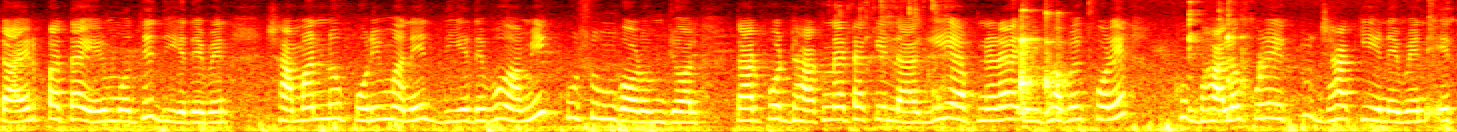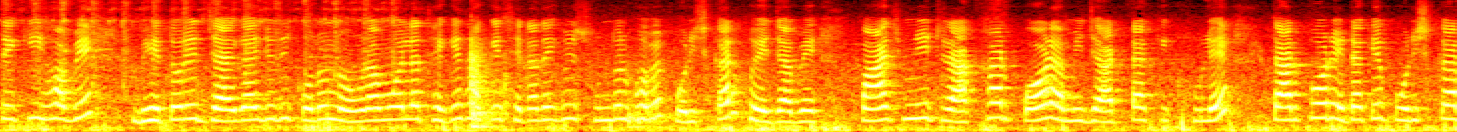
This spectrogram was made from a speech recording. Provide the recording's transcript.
চায়ের পাতা এর মধ্যে দিয়ে দেবেন। সামান্য পরিমাণে দিয়ে দেব আমি কুসুম গরম জল। তারপর ঢাকনাটাকে লাগিয়ে আপনারা এইভাবে করে খুব ভালো করে একটু ঝাঁকিয়ে নেবেন। এতে কি হবে? ভেতরের জায়গায় যদি কোনো নোংরা ময়লা থেকে থাকে সেটা দেখবেন সুন্দরভাবে পরিষ্কার হয়ে যাবে। পাঁচ মিনিট রাখার পর আমি জারটাকে খুলে তারপর এটাকে পরিষ্কার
